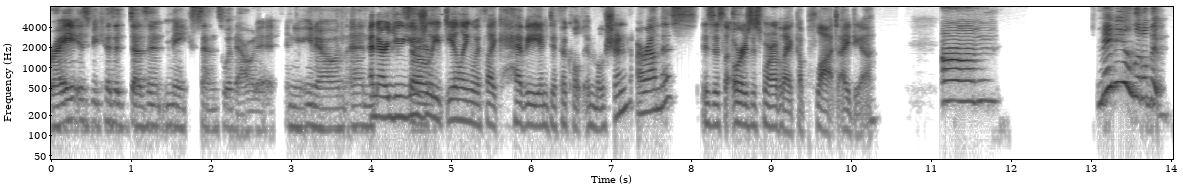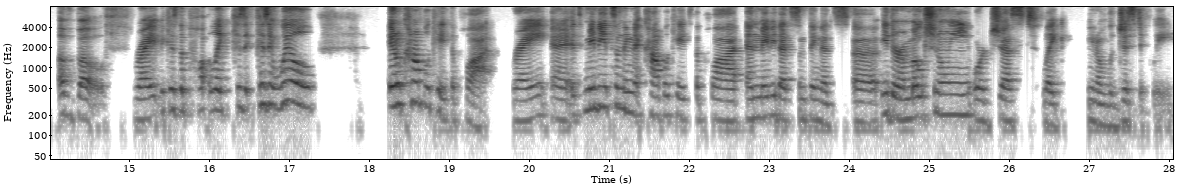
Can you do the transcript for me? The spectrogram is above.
right is because it doesn't make sense without it and you you know and and, and are you so, usually dealing with like heavy and difficult emotion around this? Is this or is this more of like a plot idea um maybe a little bit of both right? Because the like because because it, it will it'll complicate the plot right? And it's maybe it's something that complicates the plot and maybe that's something that's uh, either emotionally or just like you know logistically.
